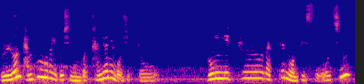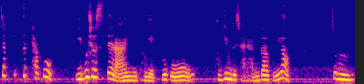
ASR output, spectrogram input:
물론 단품으로 입으시는 거 당연히 멋있죠. 롱니트 같은 원피스 이거 진짜 깨끗하고 입으셨을 때 라인이 더 예쁘고 구김도 잘 안 가고요. 좀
